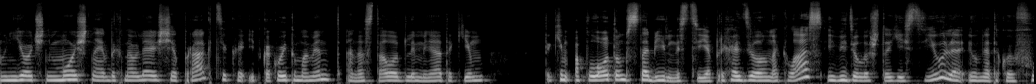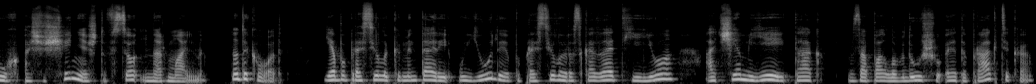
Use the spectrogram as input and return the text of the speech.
у нее очень мощная и вдохновляющая практика, и в какой-то момент она стала для меня таким таким оплотом стабильности. Я приходила на класс и видела, что есть Юля, и у меня такое, фух, ощущение, что все нормально. Ну так вот, я попросила комментарий у Юли, попросила рассказать ее, о чем ей так запала в душу эта практика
